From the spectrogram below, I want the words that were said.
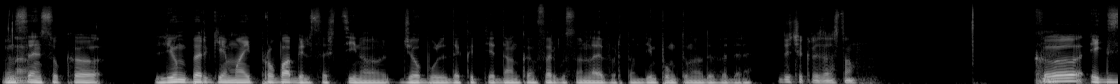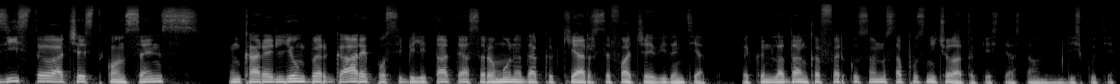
în Da. sensul că Ljungberg e mai probabil să-și țină jobul decât e Duncan Ferguson la Everton, din punctul meu de vedere. De ce crezi asta? Că există acest consens în care Ljungberg are posibilitatea să rămână dacă chiar se face evidențiat. Pe când la Duncan Ferguson nu s-a pus niciodată chestia asta în discuție.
